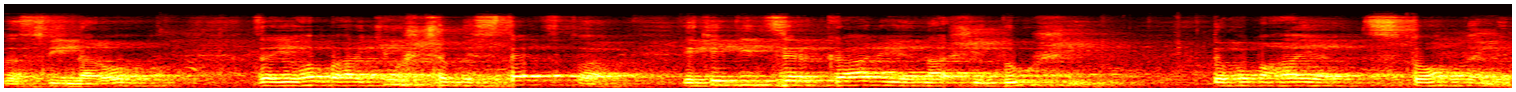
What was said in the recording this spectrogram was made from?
за свій народ, за його багатюще мистецтво, яке віддзеркалює наші душі, допомагає стомленим,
